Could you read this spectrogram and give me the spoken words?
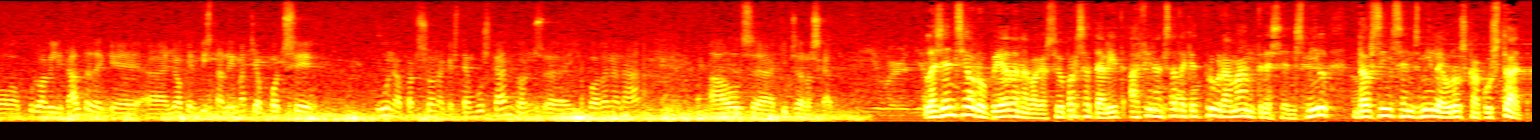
o probabilitat alta de que eh, allò que hem vist en la imatge pot ser una persona que estem buscant, doncs eh, hi poden anar els eh, equips de rescat. L'Agència Europea de Navegació per Satèl·lit ha finançat aquest programa amb 300.000 dels 500.000 euros que ha costat.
